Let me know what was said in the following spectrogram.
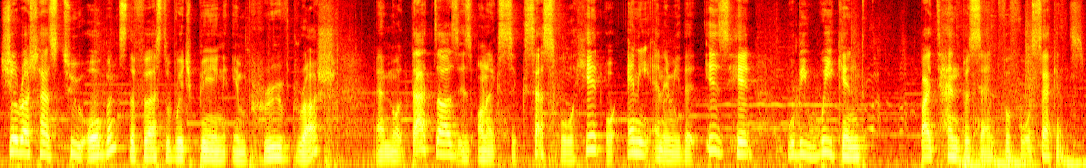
Shield Rush has two augments, the first of which being Improved Rush, and what that does is on a successful hit or any enemy that is hit will be weakened by 10% for 4 seconds.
